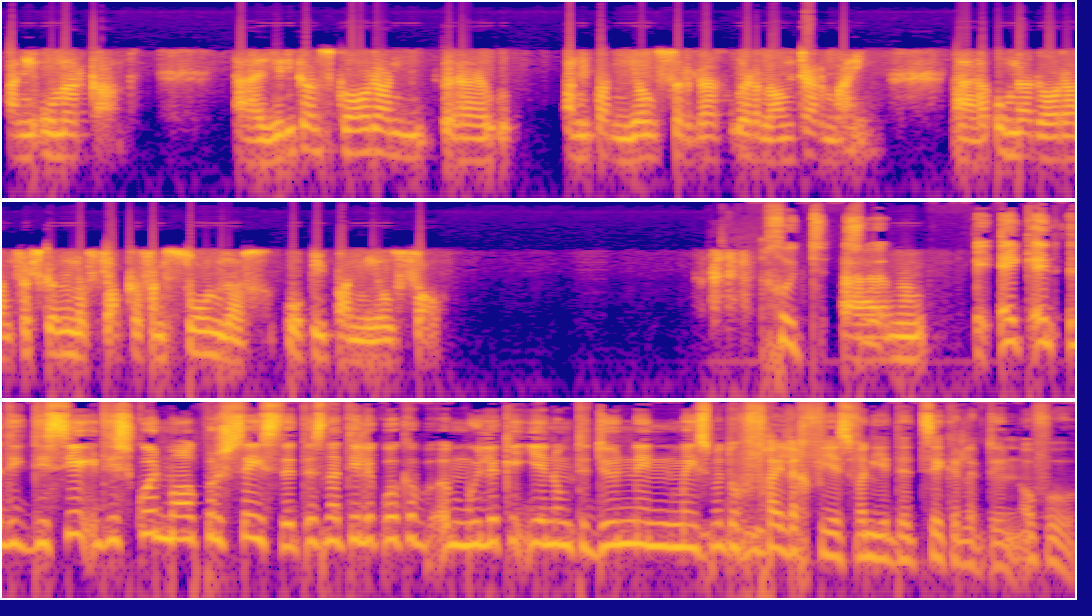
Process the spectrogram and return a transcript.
aan die onderkant. Uh hierdie kan skade aan uh aan die paneel verrig oor lang termyn. Uh omdat daar dan verskillende vlakke van sonlig op die paneel val. Goed. So um, ek en die die die skoonmaakproses, dit is natuurlik ook 'n moeilike een om te doen en mens moet nog veilig wees wanneer jy dit sekerlik doen of hoe?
